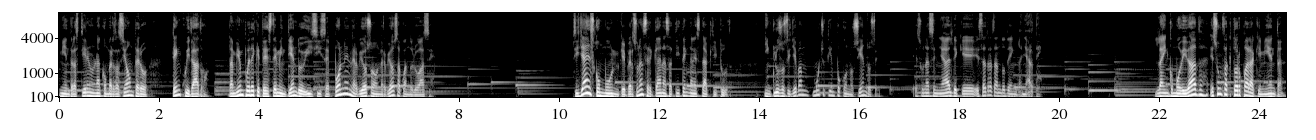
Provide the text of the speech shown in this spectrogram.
mientras tienen una conversación, pero ten cuidado. También puede que te esté mintiendo y si se pone nervioso o nerviosa cuando lo hace. Si ya es común que personas cercanas a ti tengan esta actitud, incluso si llevan mucho tiempo conociéndose, es una señal de que está tratando de engañarte. La incomodidad es un factor para que mientan.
